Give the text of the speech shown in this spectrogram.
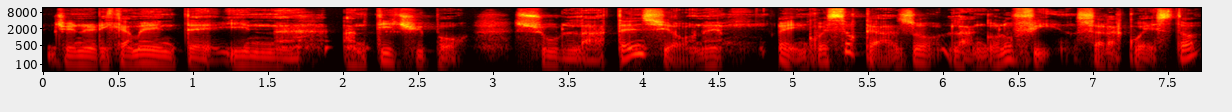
genericamente in anticipo sulla tensione e in questo caso l'angolo φ sarà questo.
